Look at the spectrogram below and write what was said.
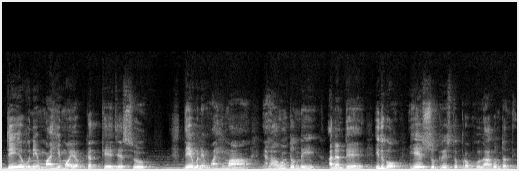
దేవుని మహిమ యొక్క తేజస్సు. దేవుని మహిమ ఎలా ఉంటుంది అని అంటే ఇదిగో యేసుక్రీస్తు ప్రభువులాగుంటుంది.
